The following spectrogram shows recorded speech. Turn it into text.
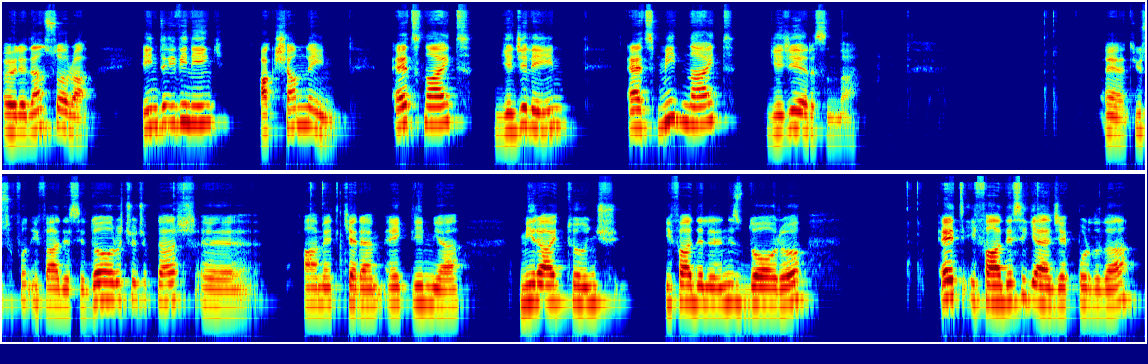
öğleden sonra. In the evening akşamleyin. At night geceleyin. At midnight gece yarısında. Evet Yusuf'un ifadesi doğru çocuklar. Ee, Ahmet Kerem, Eklimya, Miray Tunç ifadeleriniz doğru. Et ifadesi gelecek burada da.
